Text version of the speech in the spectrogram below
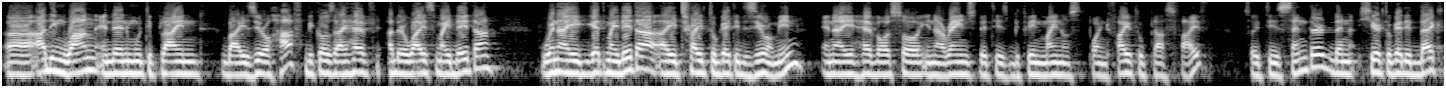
uh, adding one and then multiplying by zero half because I have otherwise my data. When I get my data, I try to get it zero mean, and I have also in a range that is between minus 0.5 to plus 5. So it is centered. Then here to get it back,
